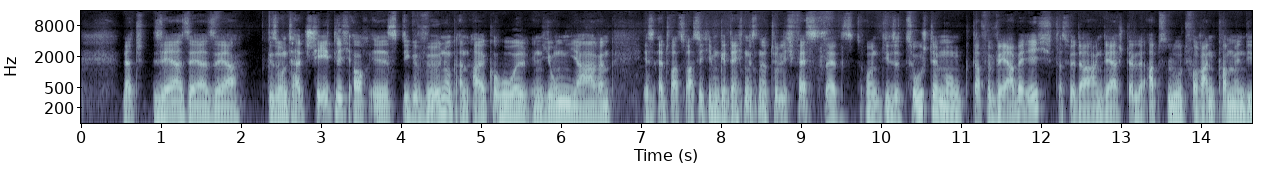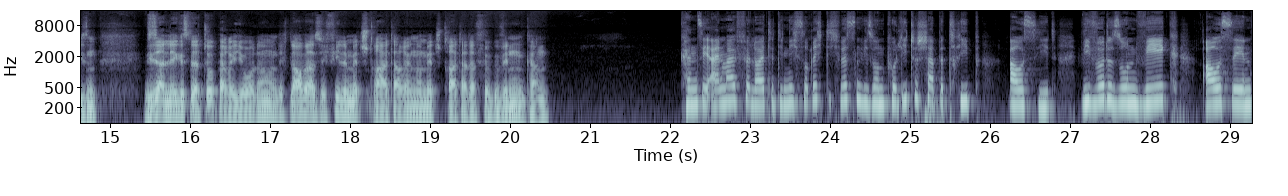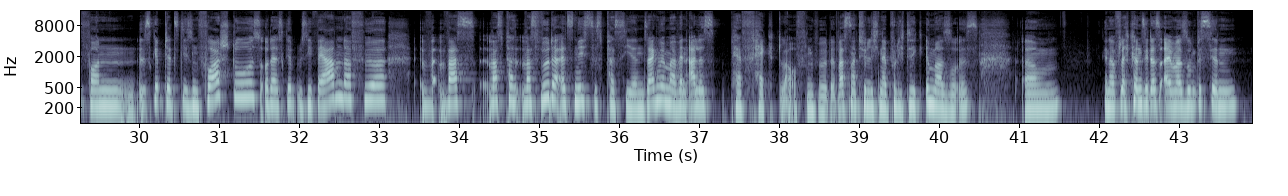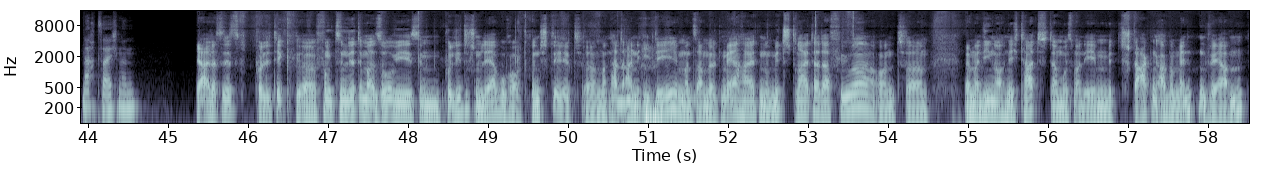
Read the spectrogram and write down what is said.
sehr, sehr, sehr gesundheitsschädlich auch ist. Die Gewöhnung an Alkohol in jungen Jahren ist etwas, was sich im Gedächtnis natürlich festsetzt. Und diese Zustimmung, dafür werbe ich, dass wir da an der Stelle absolut vorankommen in diesen, dieser Legislaturperiode. Und ich glaube, dass ich viele Mitstreiterinnen und Mitstreiter dafür gewinnen kann. Können Sie einmal für Leute, die nicht so richtig wissen, wie so ein politischer Betrieb aussieht, wie würde so ein Weg Aussehen von, es gibt jetzt diesen Vorstoß oder es gibt, sie werben dafür. Was, was, was würde als nächstes passieren? Sagen wir mal, wenn alles perfekt laufen würde, was natürlich in der Politik immer so ist. Ähm, genau, vielleicht können Sie das einmal so ein bisschen nachzeichnen. Ja, das ist, Politik äh, funktioniert immer so, wie es im politischen Lehrbuch auch drinsteht. Äh, man hat eine Idee, man sammelt Mehrheiten und Mitstreiter dafür und äh, wenn man die noch nicht hat, dann muss man eben mit starken Argumenten werben.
